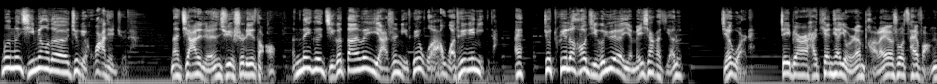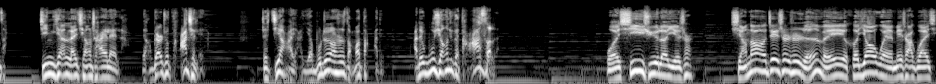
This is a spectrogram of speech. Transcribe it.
莫名其妙的就给划进去了。那家里人去市里找，那个几个单位呀，是你推我，我推给你的，哎，就推了好几个月也没下个结论。”结果呢，这边还天天有人跑来要说拆房子，今天来强拆来了，两边就打起来了。这架呀，也不知道是怎么打的，把这吴祥就给打死了。我唏嘘了一阵，想到这事是人为，和妖怪没啥关系，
